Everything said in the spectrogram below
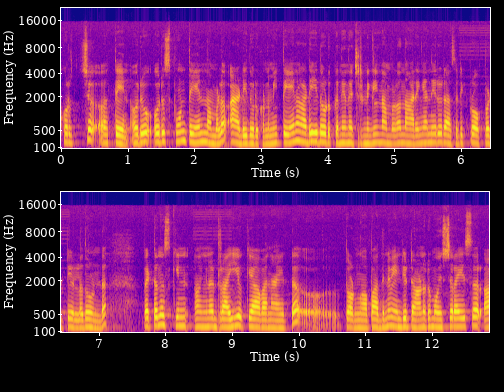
കുറച്ച് തേൻ ഒരു ഒരു സ്പൂൺ തേൻ നമ്മൾ ആഡ് ചെയ്ത് കൊടുക്കണം. ഈ തേൻ ആഡ് ചെയ്ത് കൊടുക്കുന്നതെന്ന് വെച്ചിട്ടുണ്ടെങ്കിൽ നമ്മൾ നാരങ്ങാനീര് ഒരു അസിഡിക് പ്രോപ്പർട്ടി ഉള്ളതുകൊണ്ട് പെട്ടെന്ന് സ്കിൻ ഇങ്ങനെ ഡ്രൈ ഒക്കെ ആവാനായിട്ട് തുടങ്ങും. അപ്പോൾ അതിന് വേണ്ടിയിട്ടാണ് ഒരു മോയ്സ്ചറൈസർ ആ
